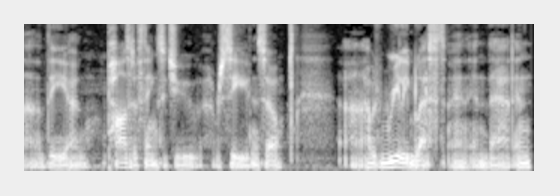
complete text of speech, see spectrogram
uh, the uh, positive things that you received. And so. Uh, I was really blessed in, in, that, and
